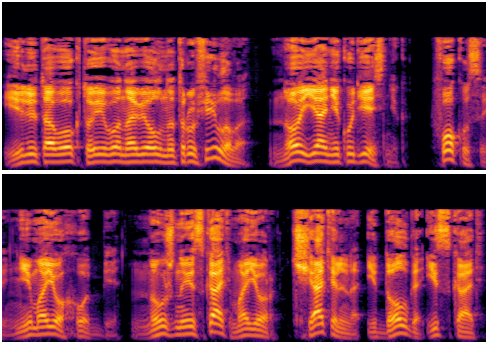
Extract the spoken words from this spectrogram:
Или того, кто его навел на Труфилова? Но я не кудесник. Фокусы не мое хобби. Нужно искать, майор, тщательно и долго искать.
